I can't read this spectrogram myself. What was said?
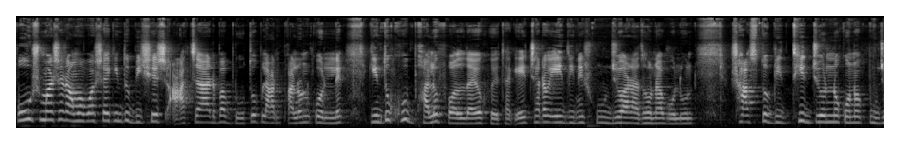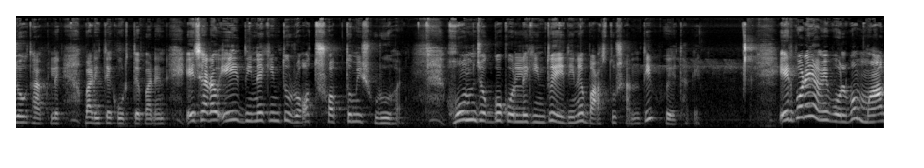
পৌষ মাসের অমাবস্যায় কিন্তু বিশেষ আচার বা ব্রত প্লান, পালন করলে কিন্তু খুব ভালো ফলদায়ক হয়ে থাকে। এছাড়াও এই দিনে সূর্য আরাধনা বলুন, স্বাস্থ্য বৃদ্ধির জন্য কোনো পুজো থাকলে বাড়িতে করতে পারেন। এছাড়াও এই দিনে কিন্তু রথ সপ্তমী শুরু হয়। হোম যজ্ঞ করলে কিন্তু এই দিনে বাস্তু শান্তি হয়ে থাকে। এরপরেই আমি বলব মাঘ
